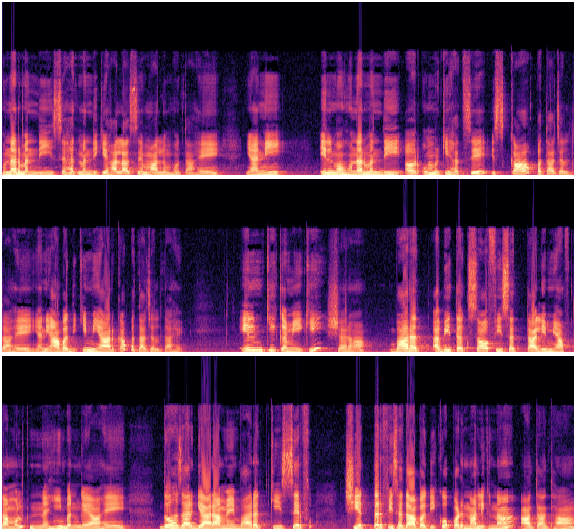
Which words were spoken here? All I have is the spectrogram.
ہنر مندی صحت مندی کے حالات سے معلوم ہوتا ہے۔ یعنی علم و ہنر مندی اور عمر کی حد سے اس کا پتہ چلتا ہے۔ یعنی آبادی کی معیار کا پتہ چلتا ہے۔ علم کی کمی کی شرح۔ بھارت ابھی تک سو فیصد تعلیم یافتہ ملک نہیں بن گیا ہے۔ دو ہزار گیارہ میں بھارت کی صرف چھہتر فیصد آبادی کو پڑھنا لکھنا آتا تھا۔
